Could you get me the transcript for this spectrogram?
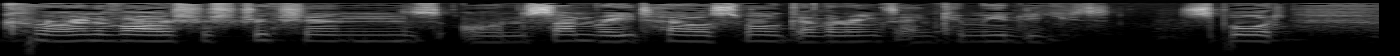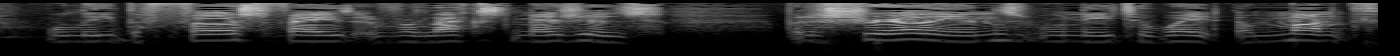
coronavirus restrictions on some retail, small gatherings, and community sport will lead the first phase of relaxed measures, but Australians will need to wait a month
